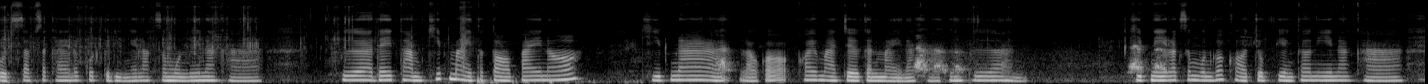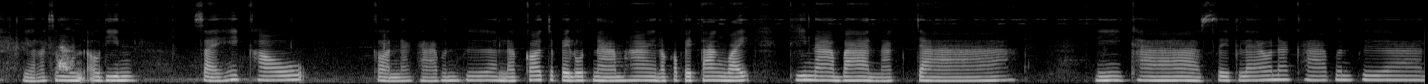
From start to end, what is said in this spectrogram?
กด Subscribe และกดกระดิ่งให้รักสมุนด้วยนะคะ เพื่อได้ทำคลิปใหม่ต่อๆไปเนาะ คลิปหน้าเราก็ค่อยมาเจอกันใหม่นะคะเพื่อนๆ คลิปนี้รักสมุนก็ขอจบเพียงเท่านี้นะคะ เดี๋ยวรักสมุนเอาดินใส่ให้เขา ก่อนนะคะเพื่อนๆ แล้วก็จะไปรดน้ำให้ แล้วก็ไปตั้งไว้ที่หน้าบ้านนะจ๊ะ นี่ค่ะ เสร็จแล้วนะคะเพื่อน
